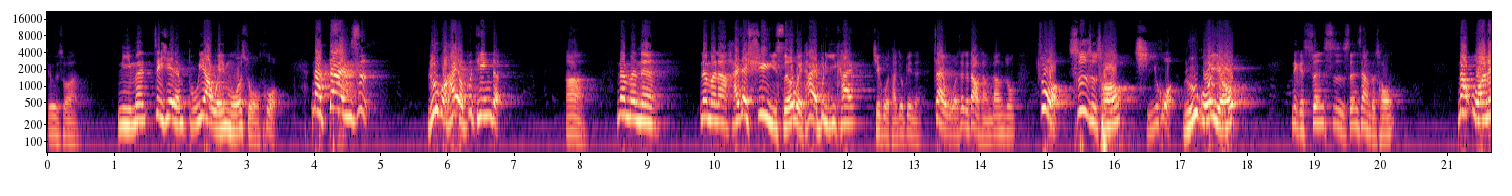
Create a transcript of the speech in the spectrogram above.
就是说啊你们这些人不要为魔所惑。那但是如果还有不听的啊，那么呢，那么呢还在虚与蛇尾，他也不离开，结果他就变成在我这个道场当中。做狮子虫奇货，如果有那个身士身上的虫，那我呢，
